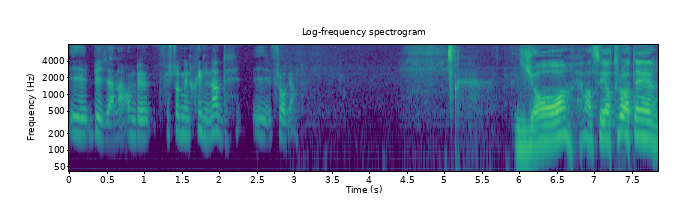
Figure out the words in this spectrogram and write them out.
i byarna? Om du förstår min skillnad i frågan. Ja, alltså jag tror att det är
